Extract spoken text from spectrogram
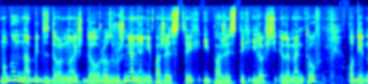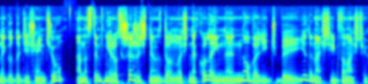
mogą nabyć zdolność do rozróżniania nieparzystych i parzystych ilości elementów od 1 do 10, a następnie rozszerzyć tę zdolność na kolejne nowe liczby 11 i 12.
